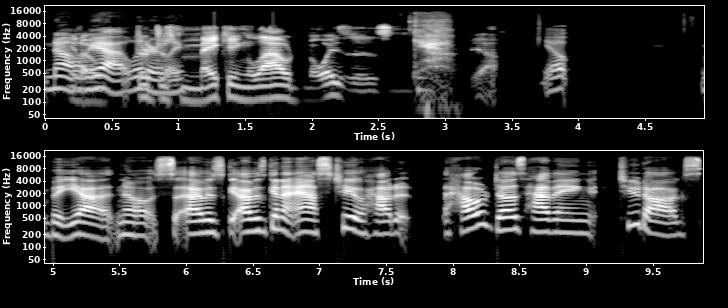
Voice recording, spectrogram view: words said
no, you know, yeah, literally, they're just making loud noises. And, yeah, yeah, yep. But yeah, no. So I was, I was gonna ask too. How did, how does having two dogs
